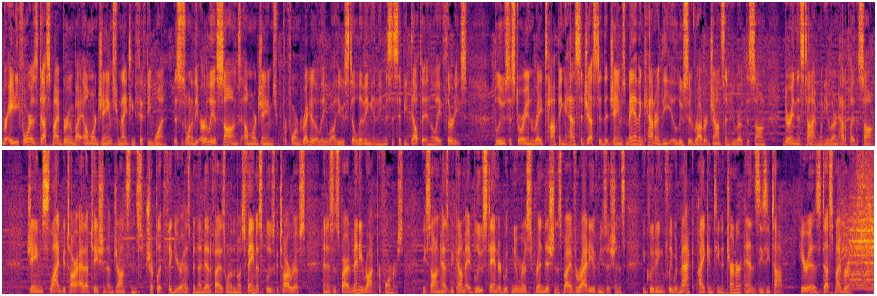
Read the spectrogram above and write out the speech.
Number 84 is Dust My Broom by Elmore James from 1951. This is one of the earliest songs Elmore James performed regularly while he was still living in the Mississippi Delta in the late 30s. Blues historian Ray Topping has suggested that James may have encountered the elusive Robert Johnson who wrote the song during this time when he learned how to play the song. James' slide guitar adaptation of Johnson's triplet figure has been identified as one of the most famous blues guitar riffs and has inspired many rock performers. The song has become a blues standard with numerous renditions by a variety of musicians, including Fleetwood Mac, Ike and Tina Turner, and ZZ Top. Here is Dust My Broom.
